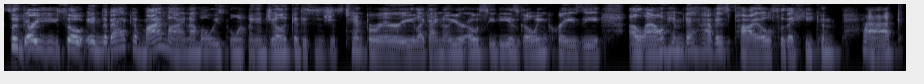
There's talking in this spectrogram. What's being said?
so are you so in the back of my mind i'm always going angelica this is just temporary. Like i know your ocd is going crazy. Allow him to have his pile so that he can pack.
